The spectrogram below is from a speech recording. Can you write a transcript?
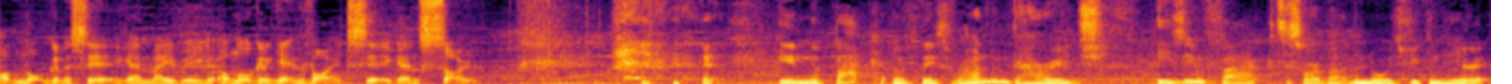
I'm not going to see it again, maybe. I'm not going to get invited to see it again. So, in the back of this random garage is, in fact, sorry about the noise if you can hear it,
